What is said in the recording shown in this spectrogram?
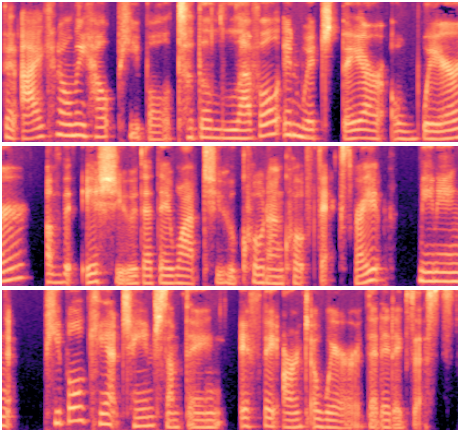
that I can only help people to the level in which they are aware of the issue that they want to quote unquote fix, right? Meaning people can't change something if they aren't aware that it exists.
